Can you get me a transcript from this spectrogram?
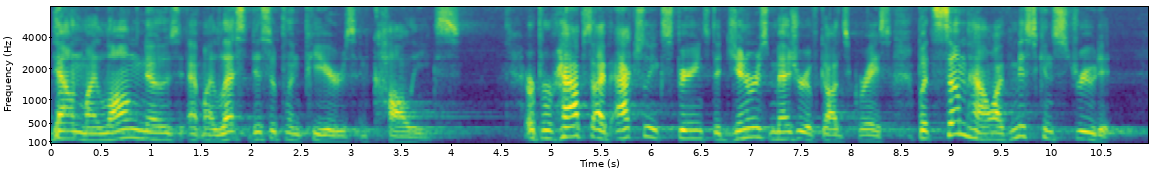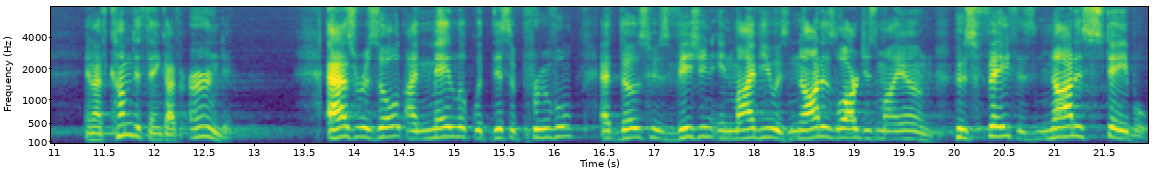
down my long nose at my less disciplined peers and colleagues. Or perhaps I've actually experienced a generous measure of God's grace, but somehow I've misconstrued it and I've come to think I've earned it. As a result, I may look with disapproval at those whose vision, in my view, is not as large as my own, whose faith is not as stable,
